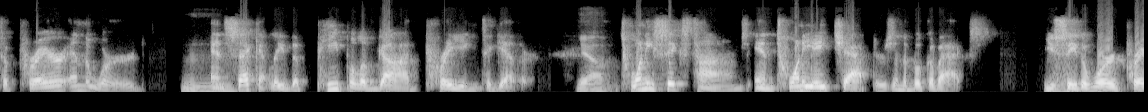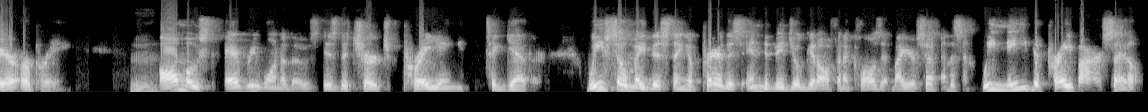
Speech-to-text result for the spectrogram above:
to prayer and the word, Mhm. and secondly, the people of God praying together. yeah, 26 times in 28 chapters in the book of Acts, you Mhm. see the word prayer or praying. Mhm. Almost every one of those is the church praying together. We've so made this thing of prayer, this individual get off in a closet by yourself. And listen, we need to pray by ourselves.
